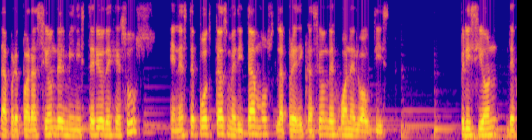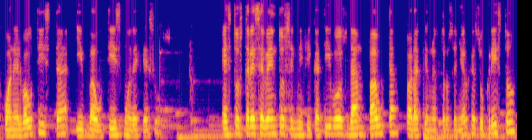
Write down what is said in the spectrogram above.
la preparación del ministerio de Jesús, en este podcast meditamos la predicación de Juan el Bautista, prisión de Juan el Bautista y bautismo de Jesús. Estos tres eventos significativos dan pauta para que nuestro Señor Jesucristo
